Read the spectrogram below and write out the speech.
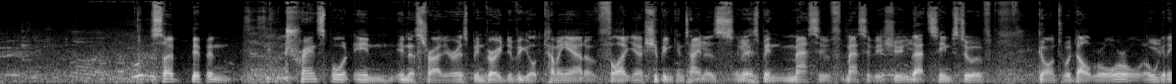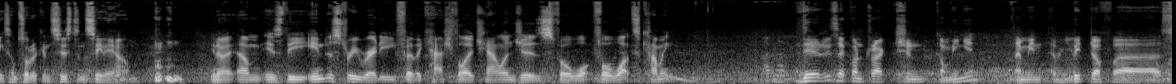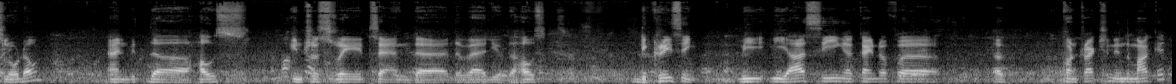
So, Bipin, transport in, in Australia has been very difficult coming out of like you know shipping containers. It has been massive, massive issue. That seems to have gone to a dull roar or, or getting some sort of consistency now. you know, um, is the industry ready for the cash flow challenges for what for what's coming? There is a contraction coming in. I mean, a bit of a slowdown, and with the house interest rates and uh, the value of the house decreasing, we, we are seeing a kind of a, a contraction in the market,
